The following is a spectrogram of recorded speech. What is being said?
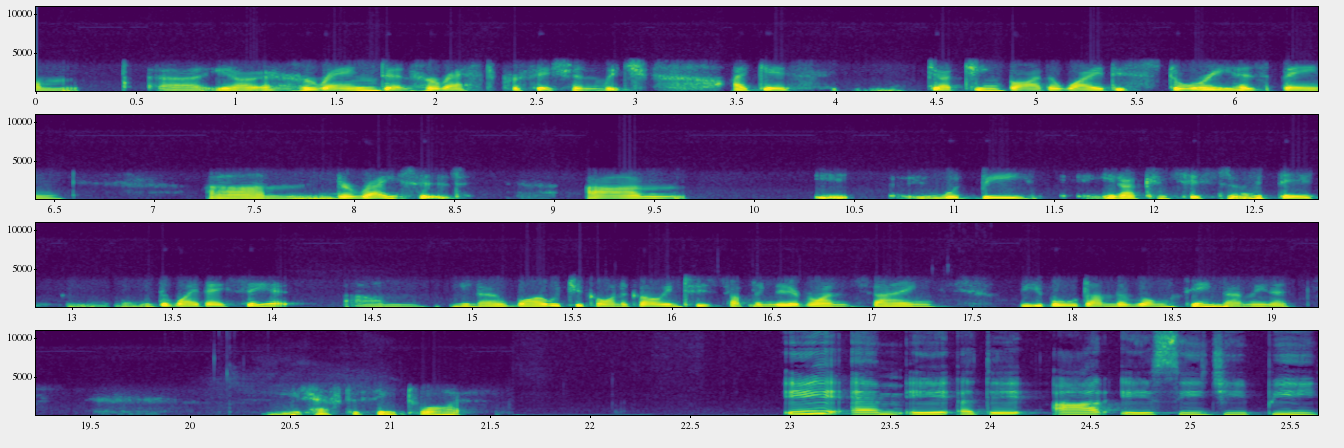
um, uh, you know a harangued and harassed profession, which I guess, judging by the way this story has been um, narrated, um, it, it would be you know consistent with their with the way they see it. Um, you know, why would you want to go into something that everyone's saying well, you've all done the wrong thing? I mean, it's you'd have to think twice. AMA ਅਤੇ RACGP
